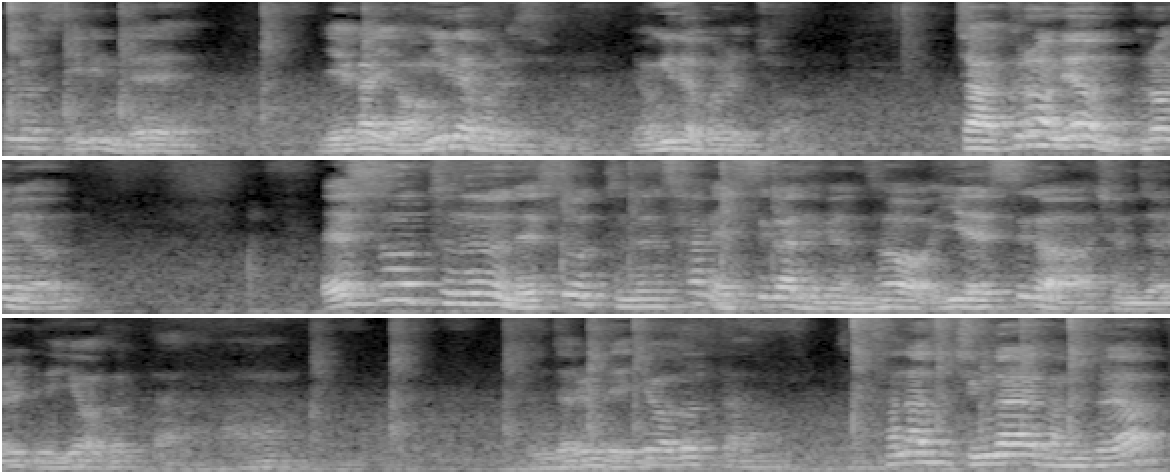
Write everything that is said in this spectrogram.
플러스 1인데 얘가 0이 돼 버렸습니다. 0이 돼 버렸죠. 자 그러면 그러면 SO2는 SO2는 3S가 되면서 이 S가 전자를 4개 얻었다. 아, 전자를 4개 얻었다. 자, 산화수 증가야 감소야?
